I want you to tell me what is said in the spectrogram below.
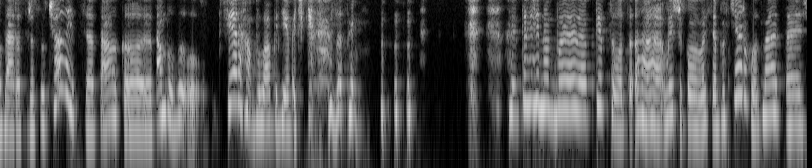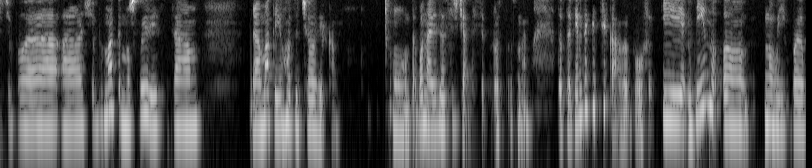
зараз розлучається, так е, там був черга була б дівчинки за ним. Там жінок би 500 вишикувалося б в чергу, знаєте, щоб щоб мати можливість мати його за чоловіка. От, Або навіть зустрічатися просто з ним. Тобто він такий цікавий був. І він, е, ну, якби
